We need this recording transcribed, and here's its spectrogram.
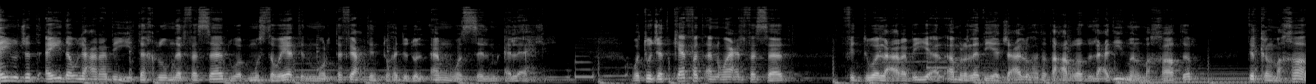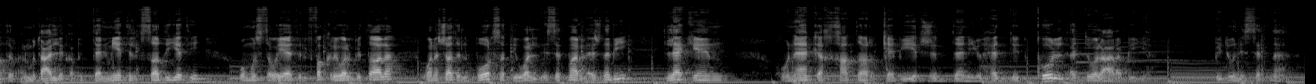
يوجد أي دولة عربية تخلو من الفساد وبمستويات مرتفعة تهدد الأمن والسلم الأهلي. وتوجد كافة أنواع الفساد في الدول العربية. الأمر الذي يجعلها تتعرض للعديد من المخاطر تلك المخاطر المتعلقة بالتنمية الاقتصادية ومستويات الفقر والبطالة ونشاط البورصة والاستثمار الأجنبي. لكن هناك خطر كبير جدا يهدد كل الدول العربية بدون استثناء.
